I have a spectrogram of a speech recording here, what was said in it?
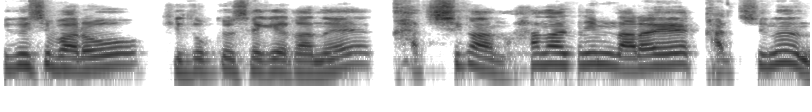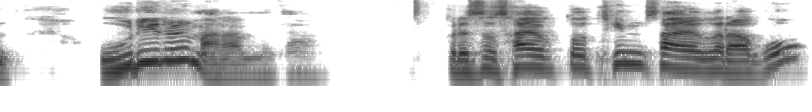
이것이 바로 기독교 세계관의 가치관, 하나님 나라의 가치는 우리를 말합니다. 그래서 사역도 팀 사역을 하고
